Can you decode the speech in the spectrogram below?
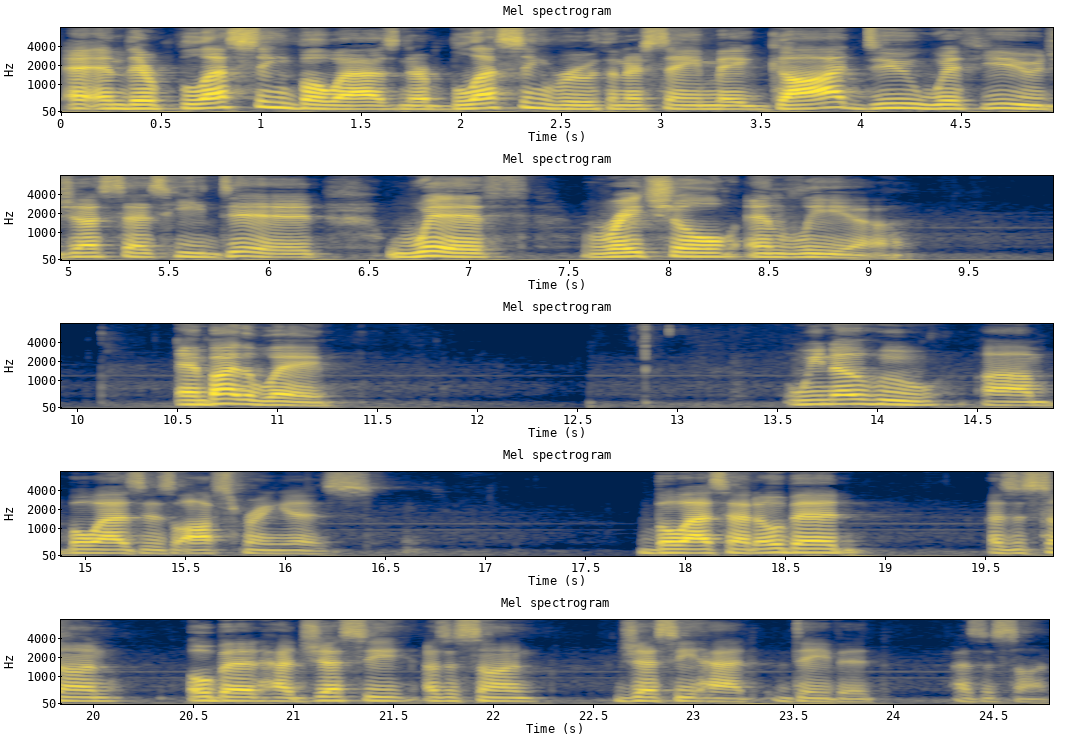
And, they're blessing Boaz and they're blessing Ruth, and they're saying, May God do with you just as he did with Rachel and Leah. And by the way, we know who um, Boaz's offspring is. Boaz had Obed as a son, Obed had Jesse as a son, Jesse had David as a son.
